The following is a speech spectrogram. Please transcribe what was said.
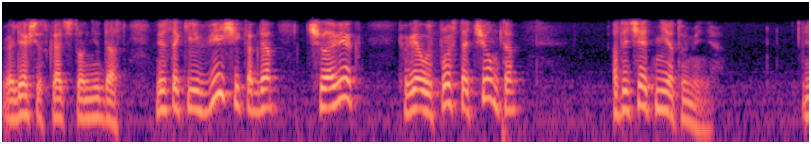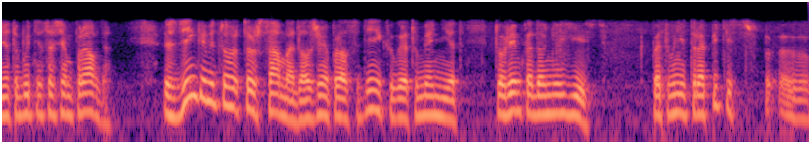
легче сказать, что он не даст. Но есть такие вещи, когда человек, когда его просит о чем-то, отвечает нет у меня. И это будет не совсем правда. С деньгами то, то же самое. Должны пожалуйста, денег, и говорят, у меня нет. В то время, когда у него есть. Поэтому не торопитесь э,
